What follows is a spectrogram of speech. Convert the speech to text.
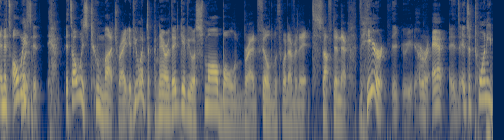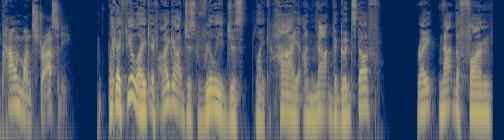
and it's always it, it's always too much, right? If you went to Panera, they'd give you a small bowl of bread filled with whatever they stuffed in there. Here, or at it's a twenty pound monstrosity. Like I feel like if I got just really just like high on not the good stuff, right? Not the fun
